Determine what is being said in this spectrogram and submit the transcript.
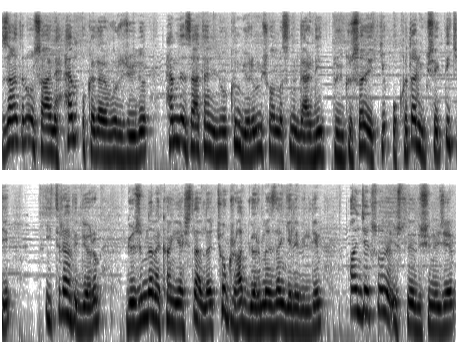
zaten o sahne hem o kadar vurucuydu hem de zaten Luke'un görünmüş olmasının verdiği duygusal etki o kadar yüksekti ki itiraf ediyorum gözümden akan yaşlarla çok rahat görmezden gelebildiğim ancak sonra üstüne düşüneceğim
